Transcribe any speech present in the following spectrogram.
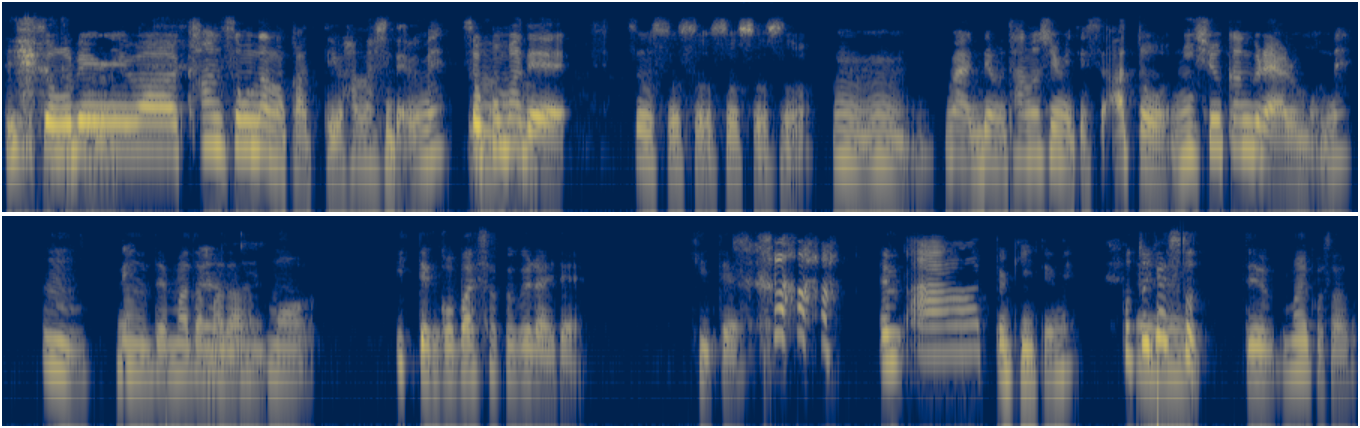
ていうそれは感想なのかっていう話だよね。そこまで、そうそうそうそうそうそう。うんうん。まあ、でも楽しみです。あと2週間ぐらいあるもんね。うん。ねなのでまだまだもう1.5倍速ぐらいで聞いて。あーっと聞いてね。ポッドキャストって舞子さん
